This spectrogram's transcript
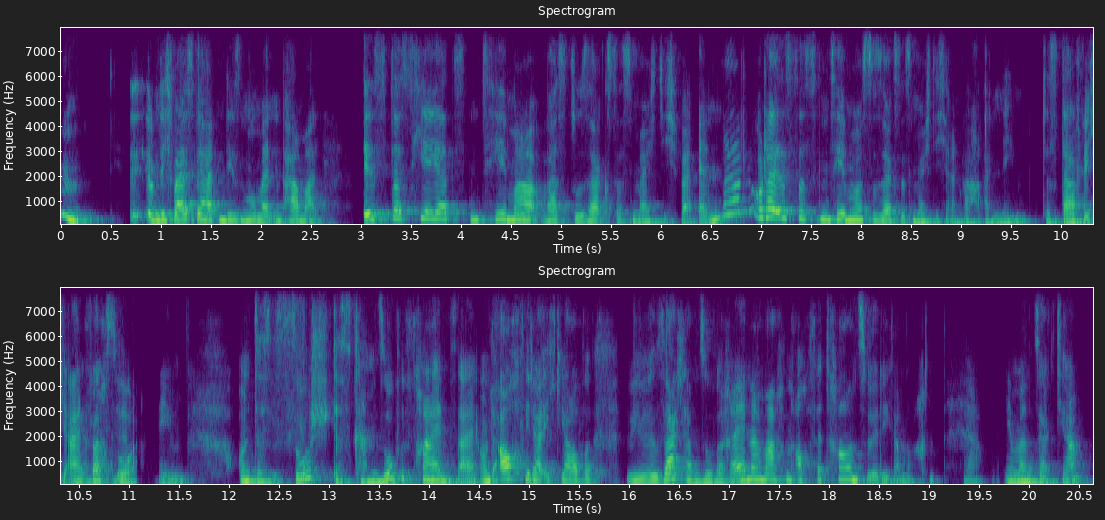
hm, und ich weiß, wir hatten diesen Moment ein paar Mal. Ist das hier jetzt ein Thema, was du sagst, das möchte ich verändern? Oder ist das ein Thema, was du sagst, das möchte ich einfach annehmen? Das darf ich einfach so ja. annehmen. Und das ist so, das kann so befreiend sein. Und auch wieder, ich glaube, wie wir gesagt haben, souveräner machen, auch vertrauenswürdiger machen. Ja. Jemand sagt, ja,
